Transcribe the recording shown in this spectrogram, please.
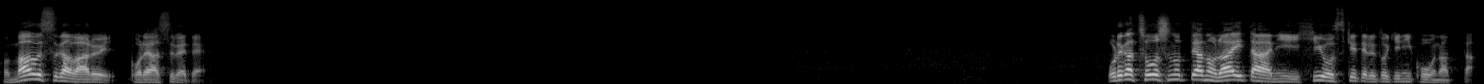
これマウスが悪い。これはすべて。俺が調子乗ってあのライターに火をつけてる時にこうなった。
